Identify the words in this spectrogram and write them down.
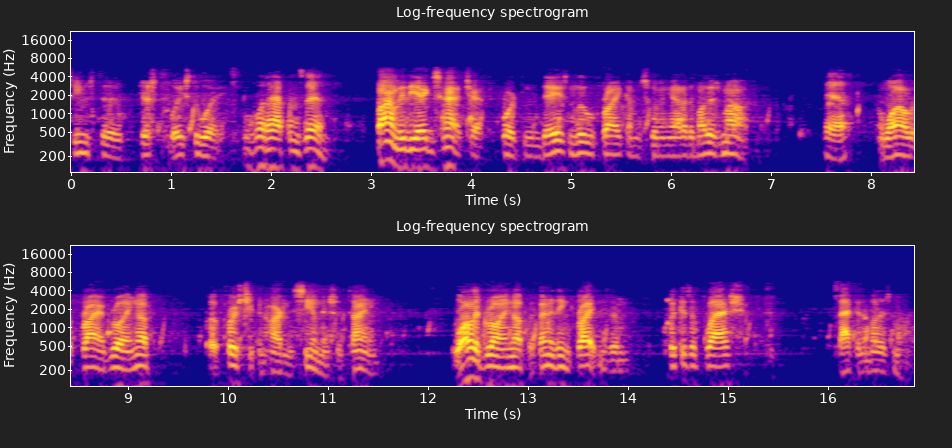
Seems to just waste away. What happens then? Finally, the eggs hatch after 14 days, and little fry comes swimming out of the mother's mouth. Yeah. And while the fry are growing up, uh, first you can hardly see them, they're so tiny. While they're growing up, if anything frightens them, quick as a flash, back in the mother's mouth.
